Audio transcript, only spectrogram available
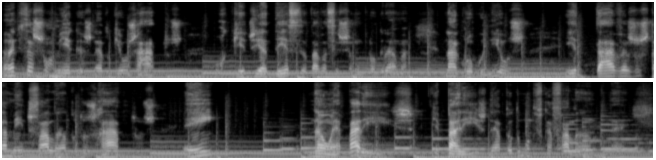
Antes as formigas, né, do que os ratos. Porque dia desses eu estava assistindo um programa na Globo News e estava justamente falando dos ratos em não é Paris, porque Paris, né, todo mundo fica falando, né?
